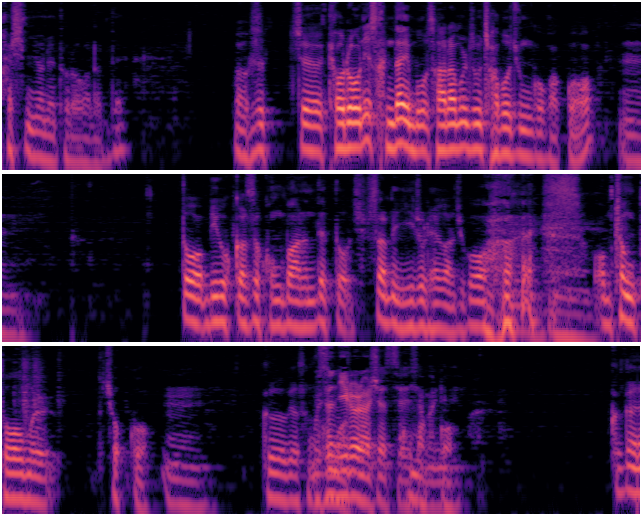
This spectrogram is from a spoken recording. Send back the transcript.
80년에 돌아가는데 어, 그래서 저 결혼이 상당히 뭐 사람을 좀 잡아준 것 같고 음. 또 미국 가서 공부하는데 또 13년 일을 해가지고 음. 엄청 도움을 줬고 음. 그래서 무슨 고마- 일을 하셨어요, 고맙고. 그러니까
